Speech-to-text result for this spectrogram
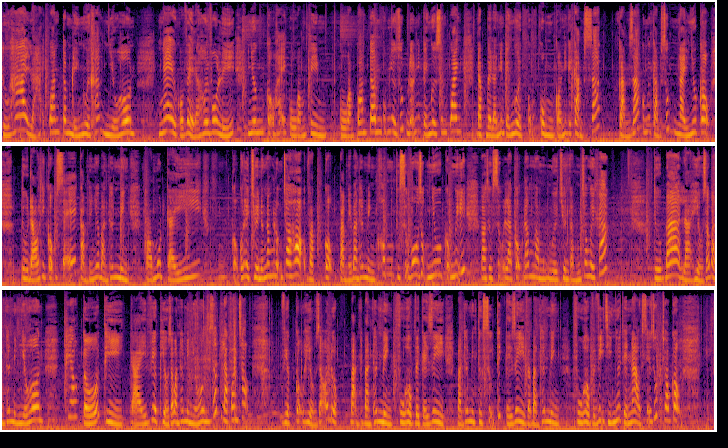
thứ hai là hãy quan tâm đến người khác nhiều hơn. Nghe có vẻ là hơi vô lý, nhưng cậu hãy cố gắng tìm, cố gắng quan tâm cũng như giúp đỡ những cái người xung quanh, đặc biệt là những cái người cũng cùng có những cái cảm giác cảm giác cũng như cảm xúc này như cậu. Từ đó thì cậu sẽ cảm thấy như bản thân mình có một cái, cậu có thể truyền được năng lượng cho họ và cậu cảm thấy bản thân mình không thực sự vô dụng như cậu nghĩ. Và thực sự là cậu đang là một người truyền cảm hứng cho người khác thứ ba là hiểu rõ bản thân mình nhiều hơn. Theo tớ thì cái việc hiểu rõ bản thân mình nhiều hơn rất là quan trọng. Việc cậu hiểu rõ được bạn, bản thân mình phù hợp với cái gì, bản thân mình thực sự thích cái gì và bản thân mình phù hợp với vị trí như thế nào sẽ giúp cho cậu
